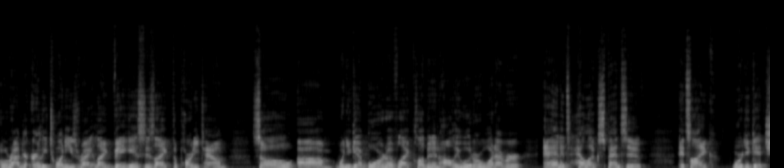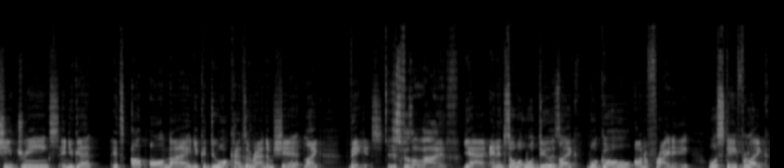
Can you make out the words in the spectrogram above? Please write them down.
around your early 20s, right? Like Vegas is like the party town. So um, when you get bored of like clubbing in Hollywood or whatever, and it's hella expensive, it's like where do you get cheap drinks and you get it's up all night and you could do all kinds of random shit like Vegas. It just feels alive. Yeah, and then so what we'll do is like we'll go on a Friday, we'll stay for like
